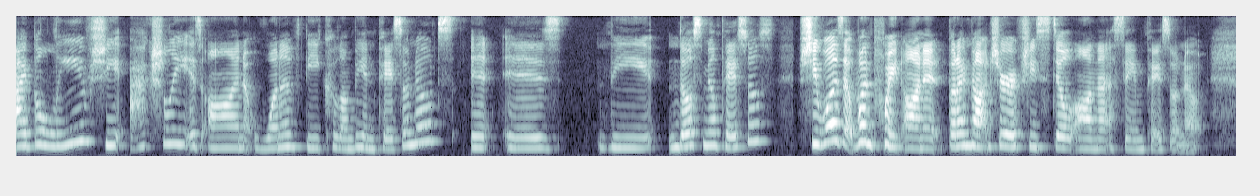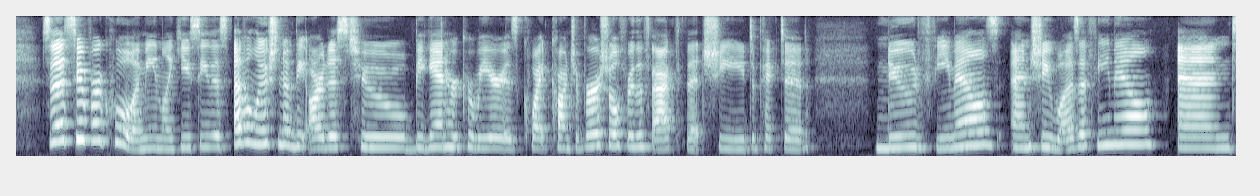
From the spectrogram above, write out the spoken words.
I believe she actually is on one of the Colombian peso notes. It is the dos mil pesos. She was at one point on it, but I'm not sure if she's still on that same peso note. So that's super cool. I mean, like, you see this evolution of the artist who began her career is quite controversial for the fact that she depicted nude females and she was a female, and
